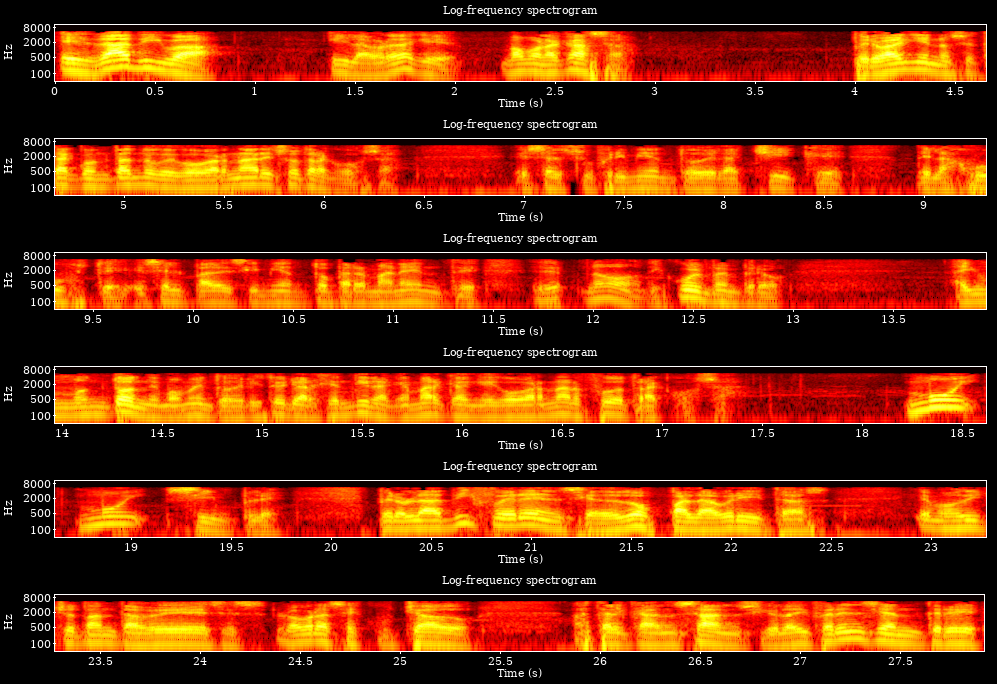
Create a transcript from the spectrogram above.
es dádiva, y la verdad que vamos a la casa, pero alguien nos está contando que gobernar es otra cosa. Es el sufrimiento de la chique, del ajuste, es el padecimiento permanente. No, disculpen, pero hay un montón de momentos de la historia argentina que marcan que gobernar fue otra cosa. Muy, muy simple. Pero la diferencia de dos palabritas, hemos dicho tantas veces, lo habrás escuchado hasta el cansancio, la diferencia entre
